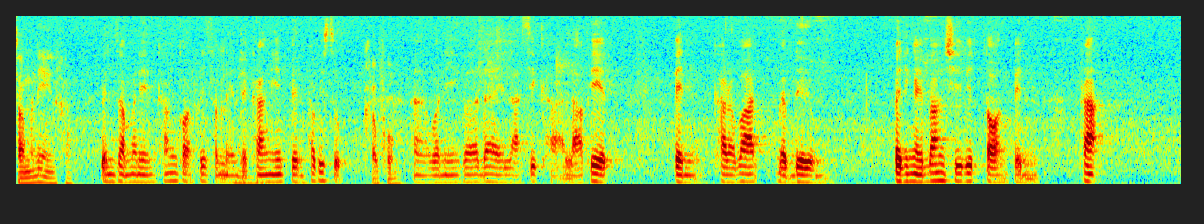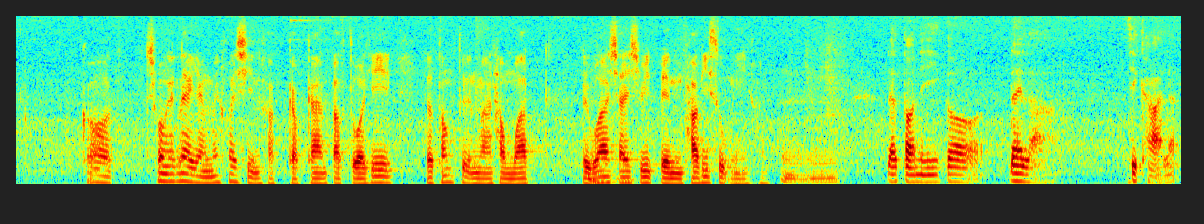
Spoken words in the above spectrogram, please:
สามเณรครับ เป็นสามเณรครั้งก่อนเป็นสามเณรแต่ครั้งนี้เป็นพระภิกษุ ครับผม อ่าวันนี้ก็ได้ลาสิกขาลาเพศ เป็นคารวาสแบบเดิม เป็นยังไงบ้างชีวิตตอนเป็นพระก็ช่วงแรกๆยังไม่ค่อยชินครับ กับการปรับตัวที่จะต้องตื่นมาทำวัด หรือว่าใช้ชีวิตเป็นพระพิสุนี้ครับอืมแล้วตอนนี้ก็ได้ลาสิกขาแล้ว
